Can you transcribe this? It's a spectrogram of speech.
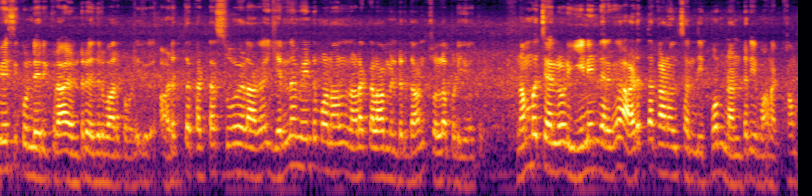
பேசிக்கொண்டிருக்கிறார் என்று எதிர்பார்க்கப்படுகிறது. அடுத்த கட்ட சூழலாக என்ன வேண்டுமானாலும் நடக்கலாம் என்று தான் சொல்லப்படுகிறது. நம்ம சேனலோடு இணைந்திருங்க. அடுத்த காணொலி சந்திப்போம். நன்றி வணக்கம்.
